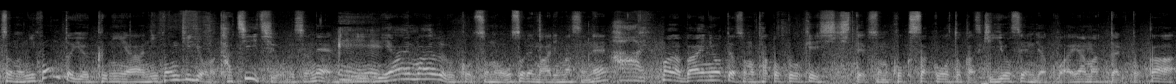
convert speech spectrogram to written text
その日本という国や日本企業の立ち位置をですね、えー、見誤るその恐れもありますね、はい。まあ、場合によってはその他国を軽視してその国策をとか企業戦略を誤ったりとか、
